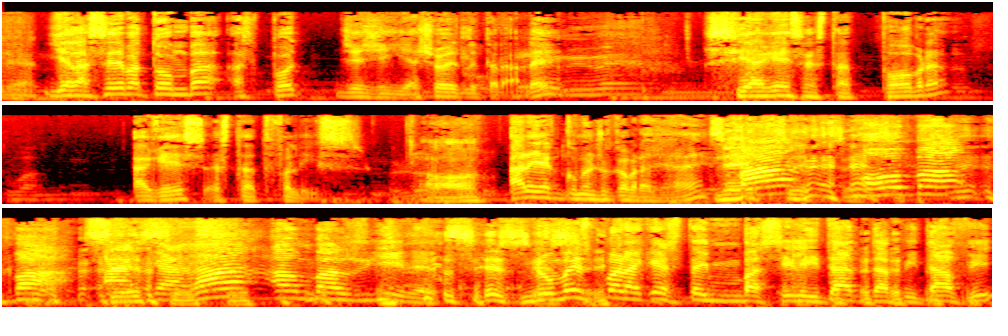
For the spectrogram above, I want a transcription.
Ja. I a la seva tomba es pot llegir, això és literal, eh? Si hagués estat pobre, hagués estat feliç. Oh. Ara ja em començo a cabrejar, eh? Sí, va, sí, sí. home, va, Sí, a sí, cagar sí. amb els Guinness. Sí, sí, Només sí. per aquesta imbecilitat d'epitafi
